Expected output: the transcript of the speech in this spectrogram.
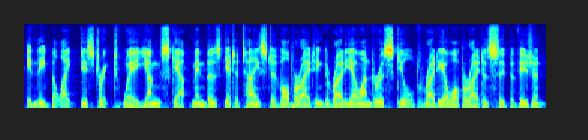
in the Belait district, where young scout members get a taste of operating the radio under a skilled radio operator's supervision.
